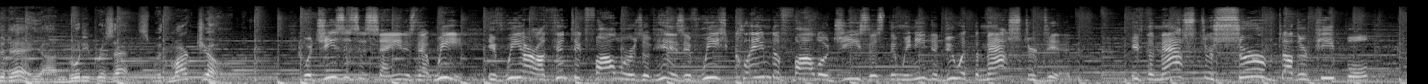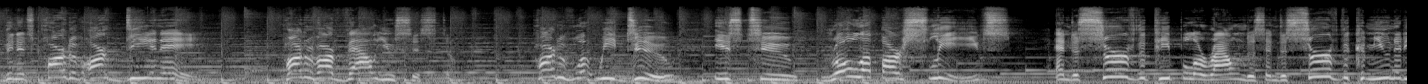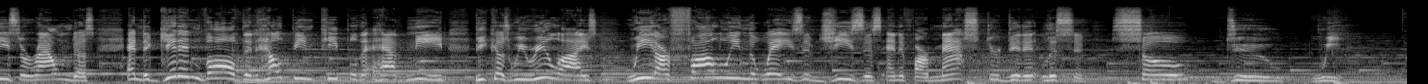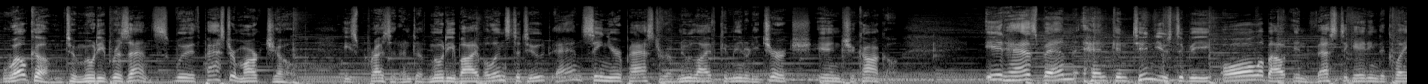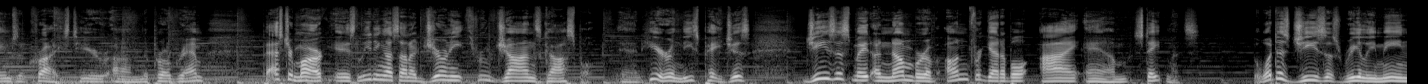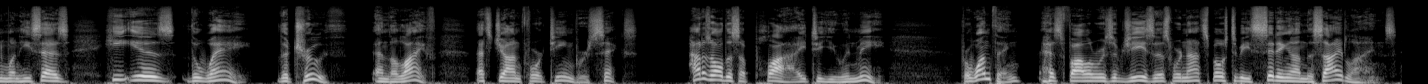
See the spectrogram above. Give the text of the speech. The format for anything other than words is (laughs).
today on Moody Presents with Mark Jobe. What Jesus is saying is that we, if we are authentic followers of His, if we claim to follow Jesus, then we need to do what the Master did. If the Master served other people, then it's part of our DNA, part of our value system. Part of what we do is to roll up our sleeves and to serve the people around us and to serve the communities around us and to get involved in helping people that have need because we realize we are following the ways of Jesus. And if our master did it, listen, so do we. Welcome to Moody Presents with Pastor Mark Jobe. He's president of Moody Bible Institute and senior pastor of New Life Community Church in Chicago. It has been and continues to be all about investigating the claims of Christ here on the program. Pastor Mark is leading us on a journey through John's Gospel. And here in these pages, Jesus made a number of unforgettable I am statements. But what does Jesus really mean when he says he is the way, the truth, and the life? That's John 14, verse 6. How does all this apply to you and me? For one thing, as followers of Jesus, we're not supposed to be sitting on the sidelines.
